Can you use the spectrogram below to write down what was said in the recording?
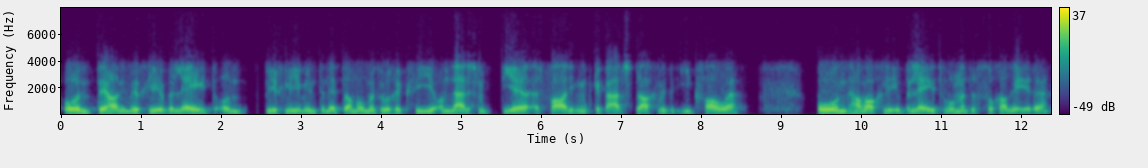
Und dann habe ich mir ein bisschen überlegt und bin ein bisschen im Internet am Umsuchen und dann ist mir die Erfahrung mit Gebärdensprache wieder eingefallen und habe auch ein bisschen überlegt, wo man das so lernen kann.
